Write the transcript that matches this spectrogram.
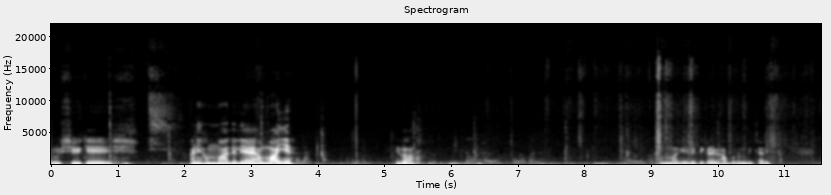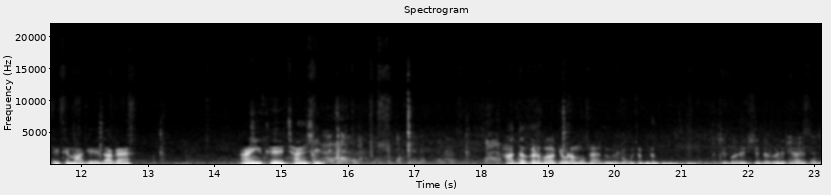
ऋषिकेश. आणि हम्मा आलेली आहे. हम्मा आई आहे. ही बघा. हम्मा गेली तिकडे घाबरून बिचारी. तर इथे मागे जागा आहे. आणि इथे छानशी हा दगड बघा केवढा मोठा आहे तुम्ही बघू शकता. असे बरेचसे दगड इथे आहेत.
